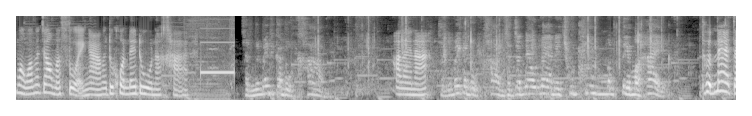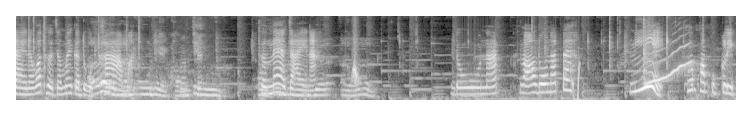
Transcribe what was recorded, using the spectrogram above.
หวังว่ามันจะออกมาสวยงามให้ทุกคนได้ดูนะคะ ฉันจะไม่กระโดดข้าม อะไรนะ ฉันจะไม่กระโดดข้าม ฉันจะแน่วแน่ในชุดที่มันเตรียมมาให้เธอแน่ใจนะว่าเธอจะไม่กระโดดข้ามเอออะเดี๋ยวมาดูเนี่ยของจริงเธอแน่ใจนะเยอเออโดนัทเราเอาโดนัทไปนี่ เพิ่มความกรุบกริบ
